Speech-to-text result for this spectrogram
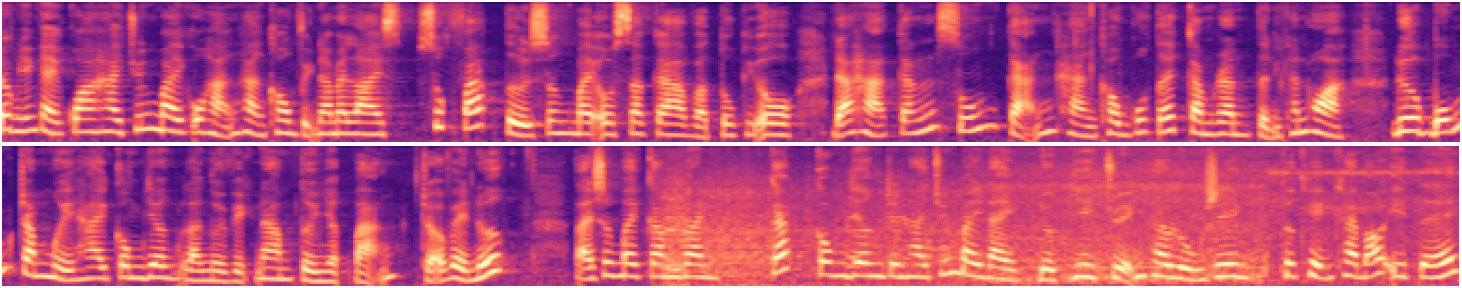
Trong những ngày qua, hai chuyến bay của hãng hàng không Vietnam Airlines xuất phát từ sân bay Osaka và Tokyo đã hạ cánh xuống cảng hàng không quốc tế Cam Ranh, tỉnh Khánh Hòa, đưa 412 công dân là người Việt Nam từ Nhật Bản trở về nước. Tại sân bay Cam Ranh, các công dân trên hai chuyến bay này được di chuyển theo luồng riêng, thực hiện khai báo y tế,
